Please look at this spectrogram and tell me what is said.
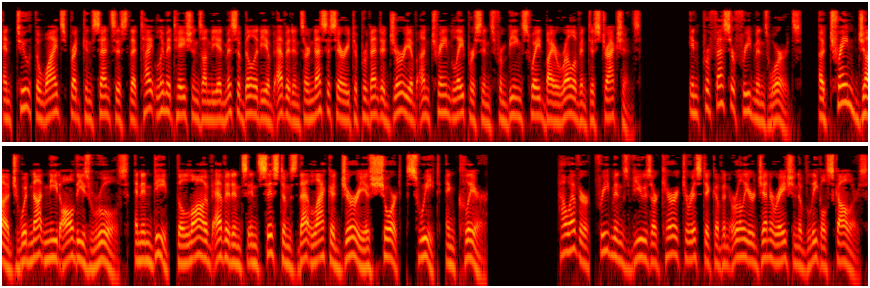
and two, the widespread consensus that tight limitations on the admissibility of evidence are necessary to prevent a jury of untrained laypersons from being swayed by irrelevant distractions. In Professor Friedman's words, a trained judge would not need all these rules, and indeed, the law of evidence in systems that lack a jury is short, sweet, and clear." However, Friedman's views are characteristic of an earlier generation of legal scholars.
